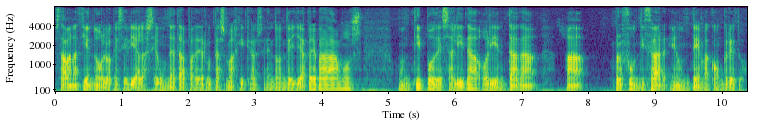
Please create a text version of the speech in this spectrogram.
Estaban haciendo lo que sería la segunda etapa de rutas mágicas, en donde ya preparábamos un tipo de salida orientada a profundizar en un tema concreto.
